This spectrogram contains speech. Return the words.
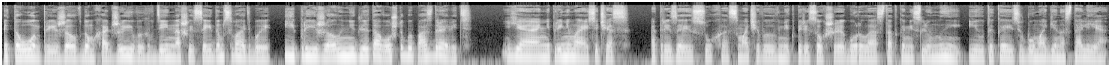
Это он приезжал в дом Хаджиевых в день нашей с Саидом свадьбы. И приезжал не для того, чтобы поздравить. «Я не принимаю сейчас», Отрезая сухо, смачиваю вмиг пересохшее горло остатками слюны и утыкаясь в бумаге на столе,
